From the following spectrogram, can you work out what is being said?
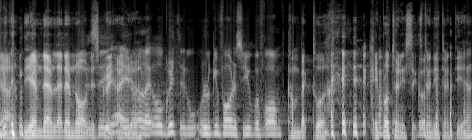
Yeah. DM them, let them know of this say, great yeah, idea. You know, like, oh, great, to- looking forward to see you perform. Comeback tour, April 26, 2020. Yeah?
